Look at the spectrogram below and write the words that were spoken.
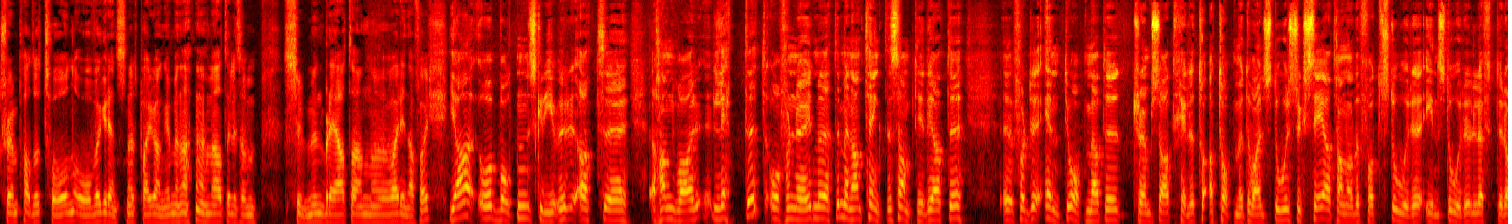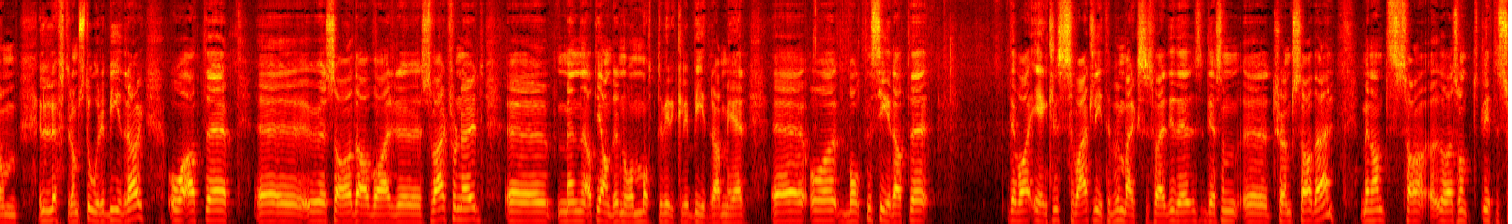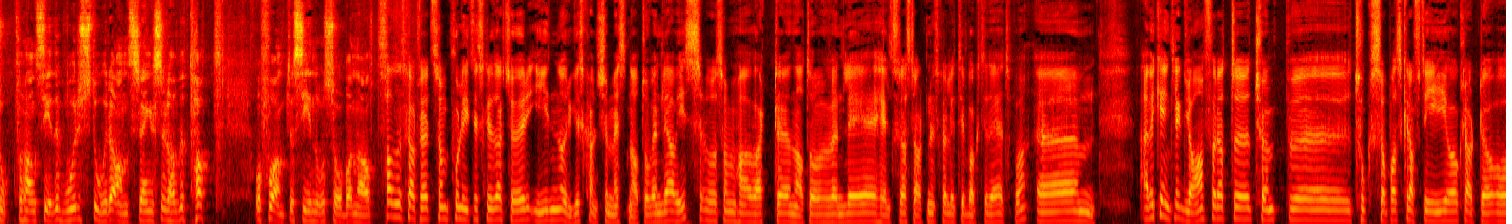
Trump hadde tåen over grensen et par ganger, men at liksom, summen ble at han var innafor? Ja, og Bolton skriver at uh, han var lettet og fornøyd med dette, men han tenkte samtidig at uh, for det endte jo opp med at eh, Trump sa at, hele at toppmøtet var en stor suksess, at han hadde fått store, inn store løfter om, løfter om, store bidrag, og at eh, USA da var eh, svært fornøyd, eh, men at de andre nå måtte virkelig bidra mer. Eh, og Bolten sier at det var egentlig svært lite bemerkelsesverdig, det, det som uh, Trump sa der. Men sa, det var et sånt lite sukk fra hans side hvor store anstrengelser det hadde tatt å få ham til å si noe så banalt. Hanne Skartvedt, som politisk redaktør i Norges kanskje mest Nato-vennlige avis, og som har vært eh, Nato-vennlig helt fra starten, vi skal litt tilbake til det etterpå. Uh, er vi ikke egentlig glad for at eh, Trump uh, tok såpass kraftig i og klarte å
